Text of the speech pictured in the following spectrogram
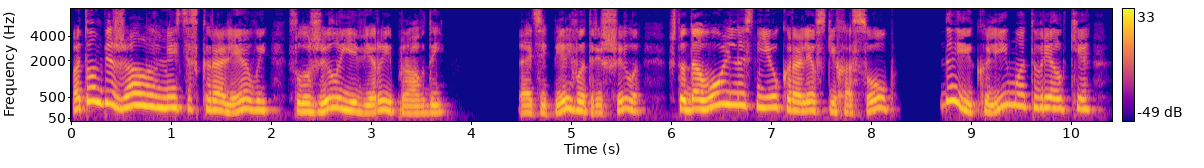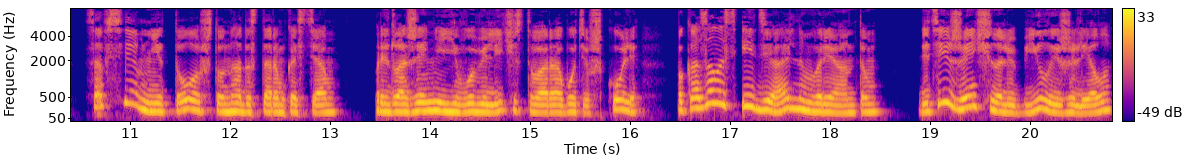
потом бежала вместе с королевой, служила ей верой и правдой. А теперь вот решила, что довольна с нее королевских особ, да и климат в Релке Совсем не то, что надо старым костям. Предложение Его Величества о работе в школе показалось идеальным вариантом. Детей женщина любила и жалела,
